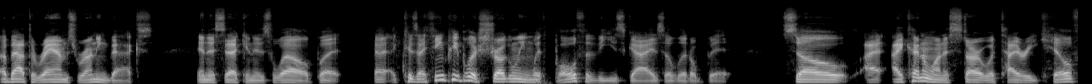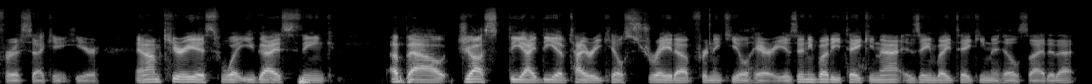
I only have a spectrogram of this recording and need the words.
about the Rams running backs in a second as well. But because uh, I think people are struggling with both of these guys a little bit. So I, I kind of want to start with Tyreek Hill for a second here. And I'm curious what you guys think about just the idea of Tyreek Hill straight up for N'Keal Harry. Is anybody taking that? Is anybody taking the Hill side of that?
